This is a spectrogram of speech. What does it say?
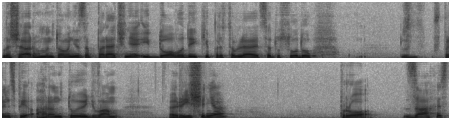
лише аргументовані заперечення і доводи, які представляються до суду, в принципі, гарантують вам рішення про захист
